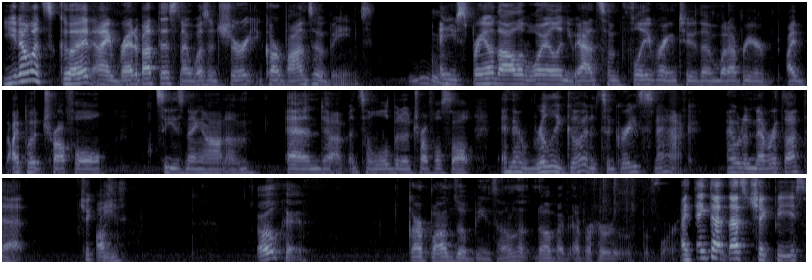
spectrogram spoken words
You know what's good? I read about this and I wasn't sure. Garbanzo beans, Ooh. and you spray them with olive oil and you add some flavoring to them. Whatever your, I I put truffle seasoning on them and um, and some a little bit of truffle salt, and they're really good. It's a great snack. I would have never thought that. Chickpeas. Awesome. Okay. Garbanzo beans. I don't know if I've ever heard of those before. I think that that's chickpeas.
